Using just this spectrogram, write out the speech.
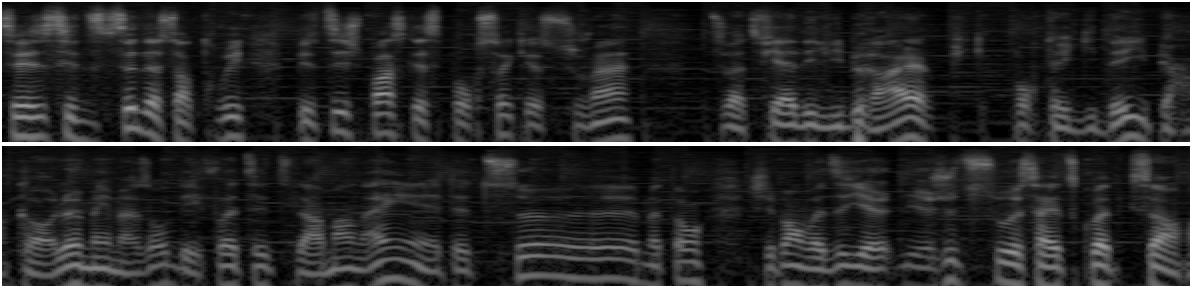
C'est- difficile de se retrouver. Puis je pense que c'est pour ça que souvent, tu vas te fier à des libraires puis pour te guider. Puis encore là, même eux autres, des fois, tu sais, tu leur demandes Hey, t'as-tu ça euh, Mettons, je sais pas, on va dire, il y a- il y, a juste Suicide Squad qui sort.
